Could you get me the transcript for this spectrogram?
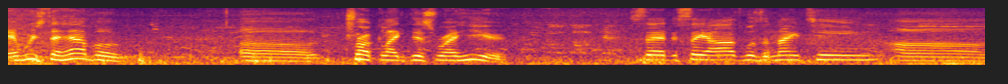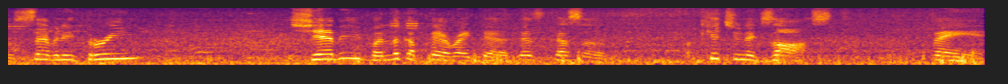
and we used to have a uh, truck like this right here. Sad to say ours was a 1973 Chevy, but look up there right there. That's that's a, a kitchen exhaust fan.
